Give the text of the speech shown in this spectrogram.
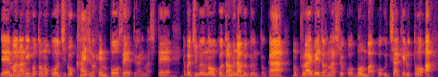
で、まあ何事もこう自己開示の偏方性というのがありまして、やっぱり自分のこうダメな部分とか、もうプライベートの話をこうボンバンこう打ち明けると、あ、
